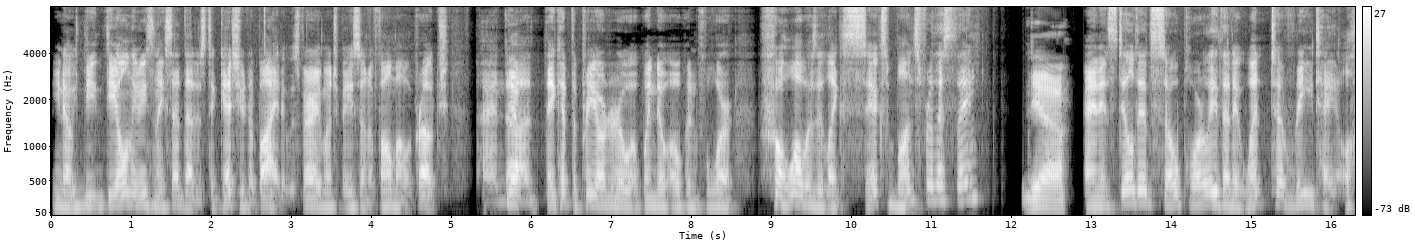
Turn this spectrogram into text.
you know the the only reason they said that is to get you to buy it. It was very much based on a FOMO approach, and Yep. uh, they kept the pre-order window open for for what was it like six months for this thing, Yeah. and it still did so poorly that it went to retail.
